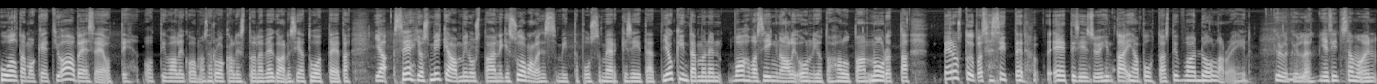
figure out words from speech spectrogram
huoltamoketju ABC otti, otti valikoimansa ruokalistoille vegaanisia tuotteita. Ja se, jos mikä on minusta ainakin suomalaisessa mittapuussa merkki siitä, että jokin tämmöinen vahva signaali on, jota halutaan noudattaa perustuipa se sitten eettisiin syihin tai ihan puhtaasti vaan dollareihin. Kyllä, kyllä. Ja sitten samoin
